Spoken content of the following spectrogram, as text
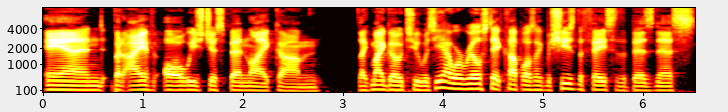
And but I've always just been like um like my go-to was yeah we're a real estate couple. I was like but she's the face of the business.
